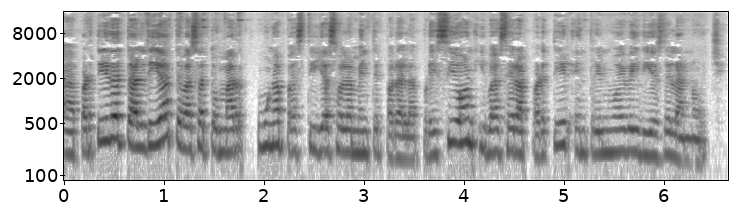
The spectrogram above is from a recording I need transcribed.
a partir de tal día te vas a tomar una pastilla solamente para la presión y va a ser a partir entre 9 y 10 de la noche.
